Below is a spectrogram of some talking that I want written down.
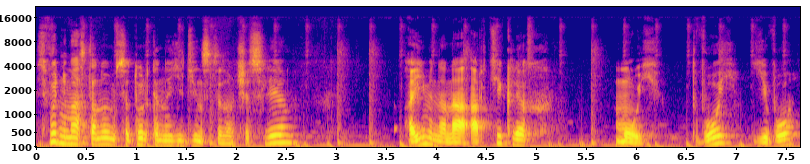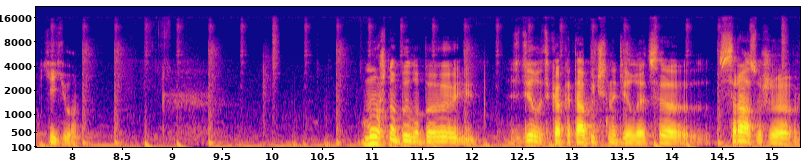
Сегодня мы остановимся только на единственном числе, а именно на артиклях «мой», «твой», «его», «ее». Можно было бы сделать, как это обычно делается, сразу же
